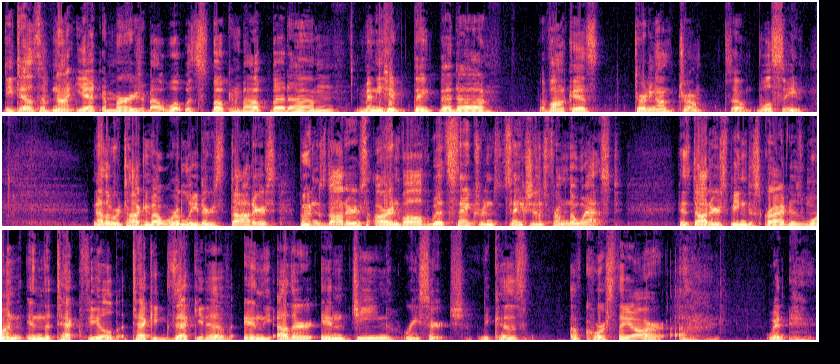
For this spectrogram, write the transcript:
Details have not yet emerged about what was spoken about, but um, many think that uh, Ivanka is turning on Trump. So we'll see. Now that we're talking about world leaders' daughters, Putin's daughters are involved with sanctions from the West. His daughters being described as one in the tech field, a tech executive, and the other in gene research, because of course they are. Uh, when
